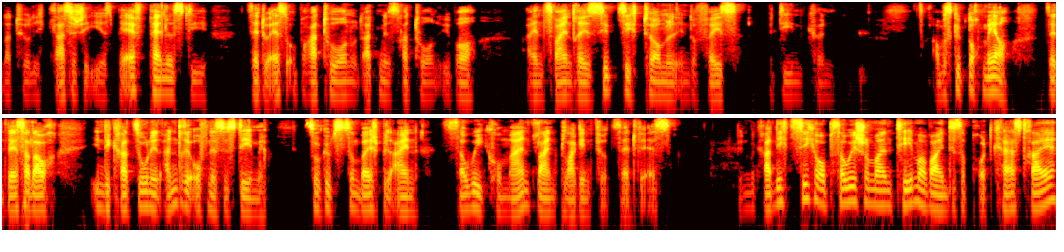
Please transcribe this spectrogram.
natürlich klassische ISPF-Panels, die ZOS-Operatoren und Administratoren über ein 3270-Terminal-Interface bedienen können. Aber es gibt noch mehr. ZWS hat auch Integration in andere offene Systeme. So gibt es zum Beispiel ein Zoe Command Line Plugin für ZWS. Bin mir gerade nicht sicher, ob Zoe schon mal ein Thema war in dieser Podcast-Reihe.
